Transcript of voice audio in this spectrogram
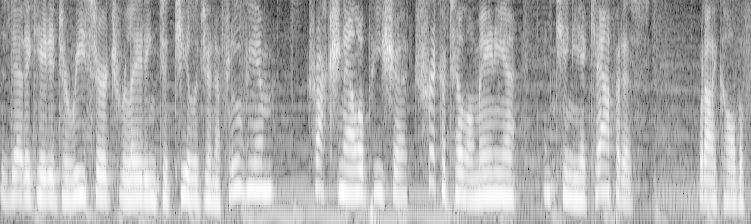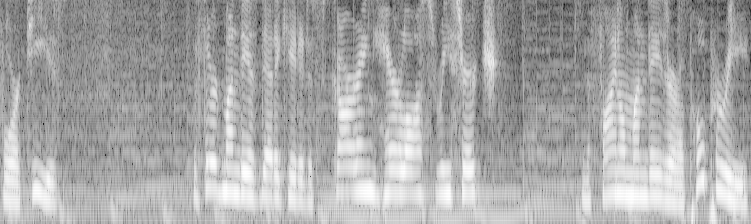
is dedicated to research relating to telogen effluvium, traction alopecia, trichotillomania, and tinea capitis, what I call the four T's. The third Monday is dedicated to scarring hair loss research, and the final Mondays are a potpourri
